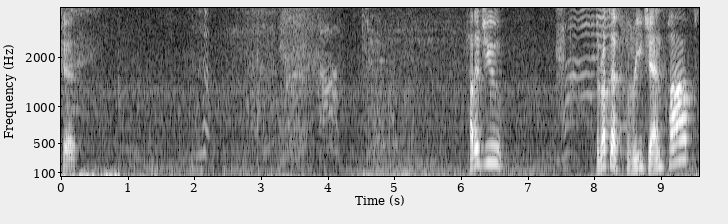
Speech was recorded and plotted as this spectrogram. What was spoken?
shit. How did you... They're about to have three gens popped?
